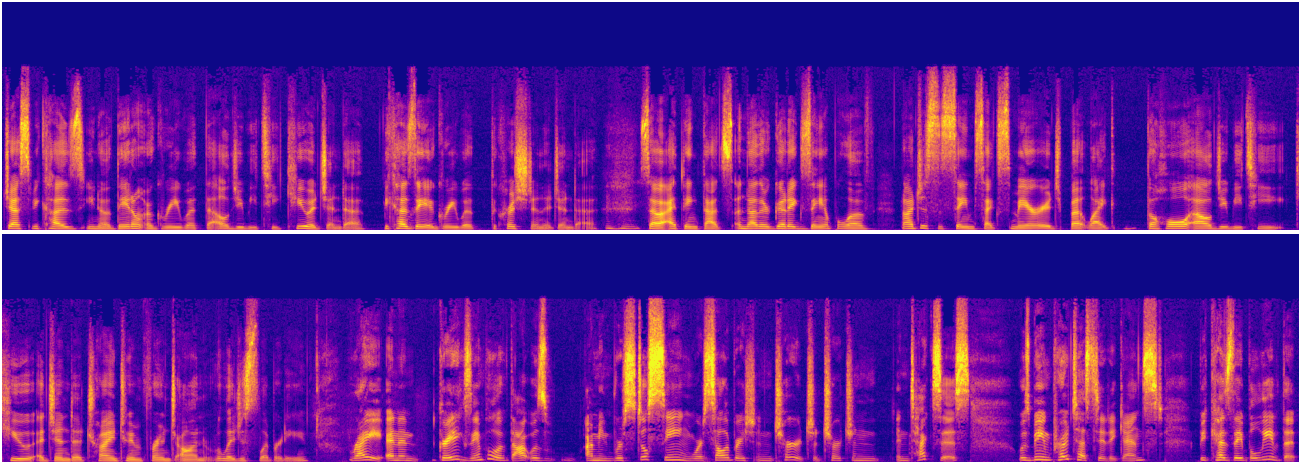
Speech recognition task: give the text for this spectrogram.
just because you know they don't agree with the LGBTQ agenda because they agree with the Christian agenda. Mm-hmm. So I think that's another good example of not just the same-sex marriage but like the whole LGBTQ agenda trying to infringe on religious liberty. Right. And a great example of that was I mean we're still seeing where Celebration Church, a church in in Texas, was being protested against because they believed that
